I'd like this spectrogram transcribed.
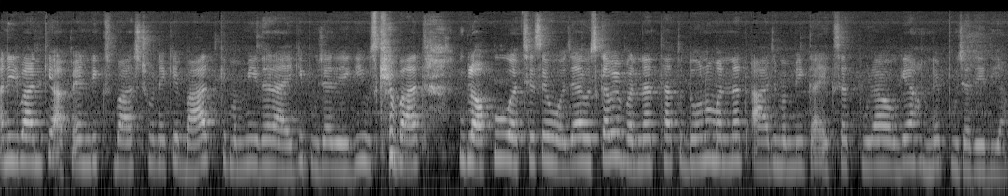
अनिर्बान के अपेंडिक्स बास्ट होने के बाद कि मम्मी इधर आएगी, पूजा देगी, उसके बाद ग्लॉकू अच्छे से हो जाए, उसका भी मन्नत था। तो दोनों मन्नत आज मम्मी का एक साथ पूरा हो गया, हमने पूजा दे दिया।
